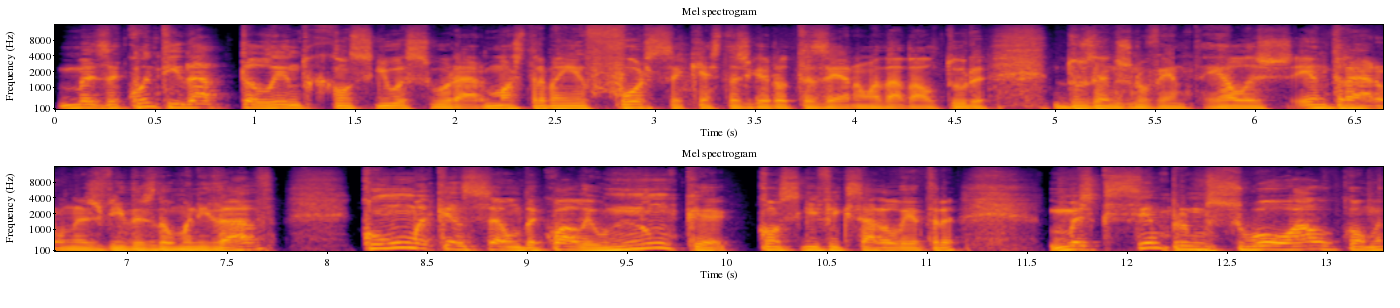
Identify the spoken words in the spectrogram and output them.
Mas a quantidade de talento que conseguiu assegurar mostra bem a força que estas garotas eram a dada altura dos anos 90. Elas entraram nas vidas da humanidade com uma canção da qual eu nunca consegui fixar a letra, mas que sempre me soou algo como.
